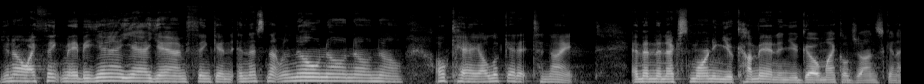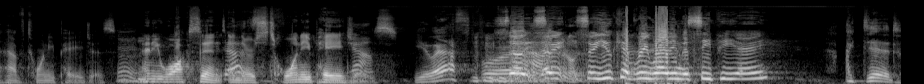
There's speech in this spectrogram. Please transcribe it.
you know, I think maybe, yeah, yeah, yeah, I'm thinking, and that's not really, no, no, no, no. Okay, I'll look at it tonight. And then the next morning you come in and you go, Michael John's going to have 20 pages. And he walks in does. and there's 20 pages. you asked for it. So, so, so you kept rewriting the CPA? I did.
